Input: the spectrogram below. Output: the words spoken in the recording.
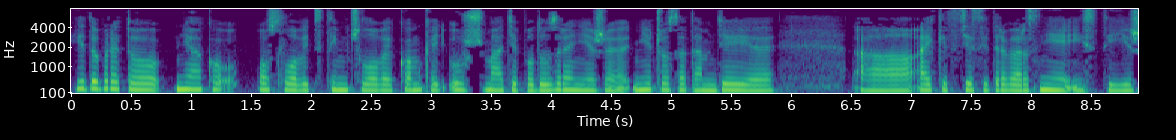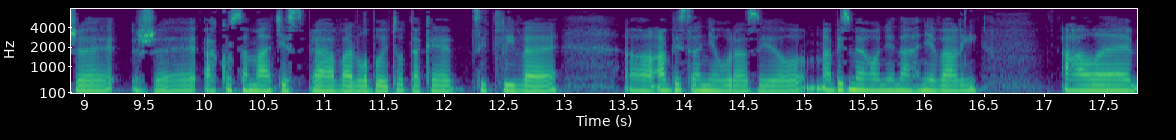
Je dobre to nejako osloviť s tým človekom, keď už máte podozrenie, že niečo sa tam deje, a aj keď ste si treba nie istí, že, že ako sa máte správať, lebo je to také citlivé, aby sa neurazil, aby sme ho nenahnevali. Ale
